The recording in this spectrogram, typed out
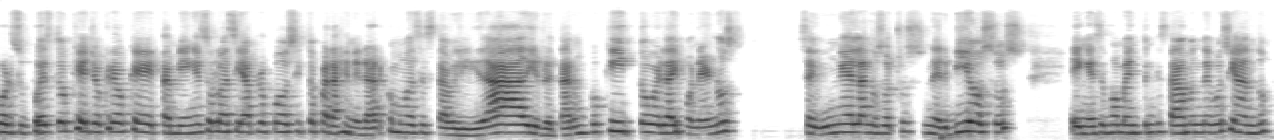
por supuesto que yo creo que también eso lo hacía a propósito para generar como desestabilidad y retar un poquito, ¿verdad? Y ponernos, según él, a nosotros nerviosos en ese momento en que estábamos negociando.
